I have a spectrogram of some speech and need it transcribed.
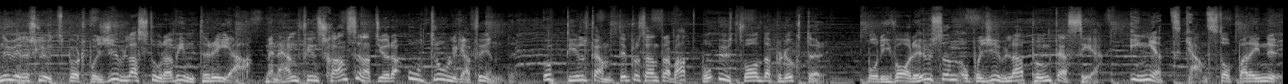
Nu är det slutspurt på Julas stora vinterrea, men än finns chansen att göra otroliga fynd. Upp till 50% rabatt på utvalda produkter, både i varuhusen och på jula.se. Inget kan stoppa dig nu.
